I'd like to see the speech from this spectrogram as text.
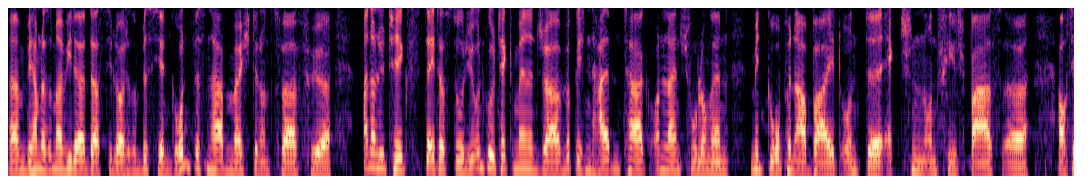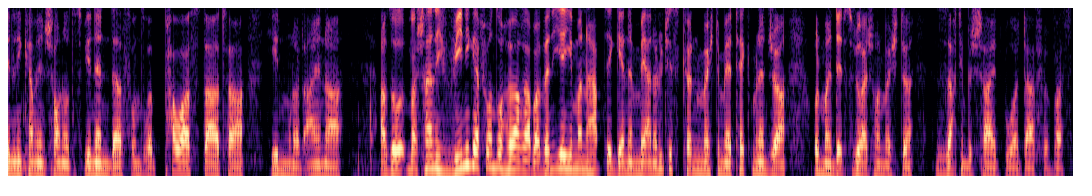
Ähm, wir haben das immer wieder, dass die Leute so ein bisschen Grundwissen haben möchten und zwar für Analytics, Data Studio und Google Tech Manager wirklich einen halben Tag Online-Schulungen mit Gruppenarbeit und äh, Action und viel Spaß. Äh, auch den Link haben wir in den Shownotes. Wir nennen das unsere Power Starter. Jeden Monat einer. Also wahrscheinlich weniger für unsere Hörer, aber wenn ihr jemanden habt, der gerne mehr Analytics können möchte, mehr Tech Manager und mal ein Data Studio reinschauen möchte, sagt ihm Bescheid, wo er dafür was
